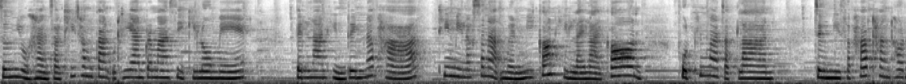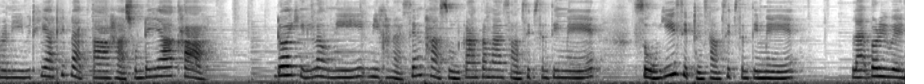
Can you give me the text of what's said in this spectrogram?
ซึ่งอยู่ห่างจากที่ทำการอุทยานประมาณ 4 กิโลเมตร เป็นลานหินริมหน้าผาที่มีลักษณะเหมือนมีก้อนหินหลาย ๆ ก้อน ผุดขึ้นมาจากลาน จึงมีสภาพทางธรณีวิทยาที่แปลกตาหาชมได้ยากค่ะ โดยหินเหล่านี้มีขนาดเส้นผ่าศูนย์กลางประมาณ 30 เซนติเมตร สูง 20-30 เซนติเมตร และบริเวณ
